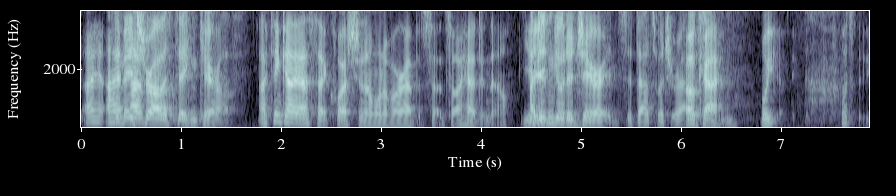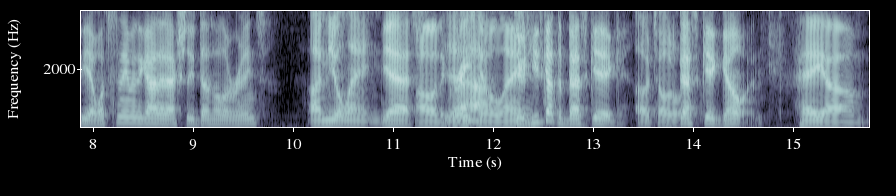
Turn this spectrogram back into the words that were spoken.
I, They I, made I, sure I was taken care of. I think I asked that question on one of our episodes, so I had to know. You I didn't go to Jared's, if that's what you're asking. Okay. Well, what's yeah? What's the name of the guy that actually does all the rings? Uh, Neil Lane. Yes. Oh, the great Yeah. Neil Lane. dude, he's got the best gig. Oh, totally. Best gig going. Hey, um,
